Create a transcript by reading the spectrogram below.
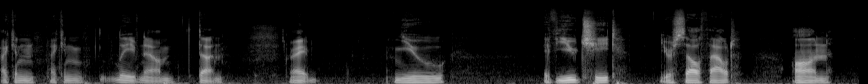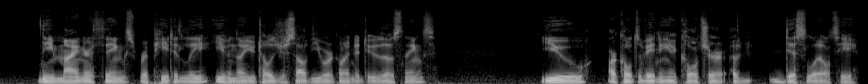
I can I can leave now. I'm done. Right? You if you cheat yourself out on the minor things repeatedly, even though you told yourself you were going to do those things, you are cultivating a culture of disloyalty,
